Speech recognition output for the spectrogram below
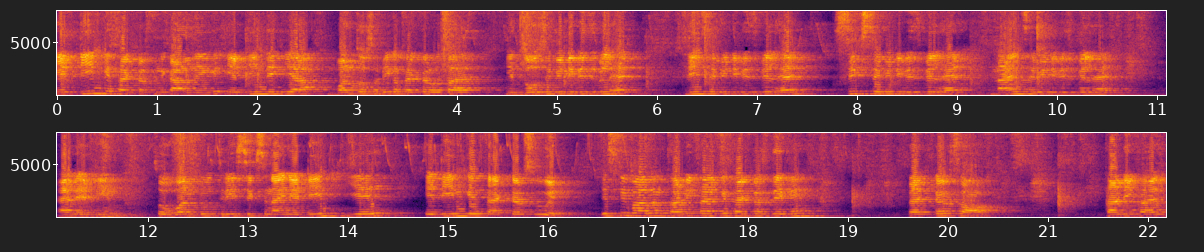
18 के फैक्टर्स निकाल देंगे। 18 देखिए आप वन तो सभी का फैक्टर होता है। ये दो से भी डिविजिबल है थ्री से भी डिविजिबल है सिक्स से भी डिविजिबल है नाइन से भी डिविजिबल है and eighteen so one two three six nine eighteen ये एटीन के फैक्टर्स हुए। इसके बाद हम थर्टी फाइव के फैक्टर्स देखें। फैक्टर्स ऑफ़ 35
